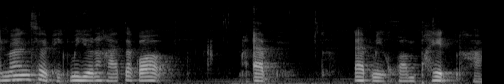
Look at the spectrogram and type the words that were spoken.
อันนั้นใส่พริกไม่เยอะนะคะ แต่ก็แอบแอบมีความเผ็ดค่ะ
